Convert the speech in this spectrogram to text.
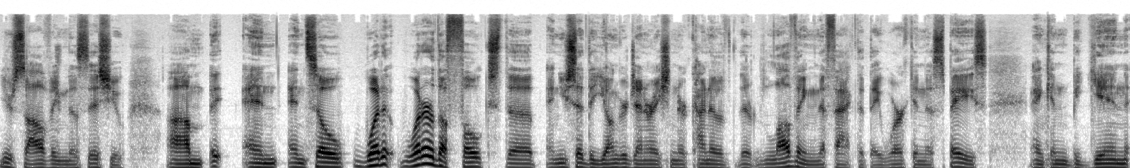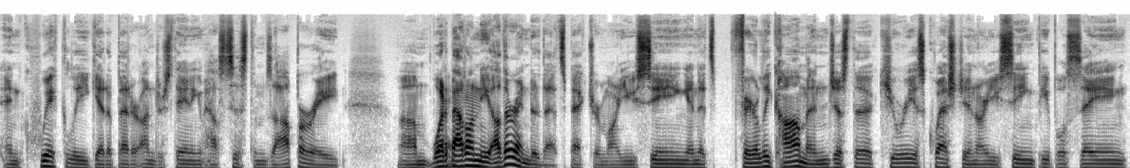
you're solving this issue. Um, and and so what what are the folks the and you said the younger generation they're kind of they're loving the fact that they work in this space and can begin and quickly get a better understanding of how systems operate. Um, what about on the other end of that spectrum? Are you seeing, and it's fairly common, just a curious question, are you seeing people saying,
